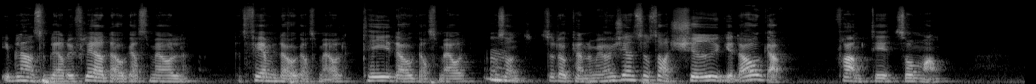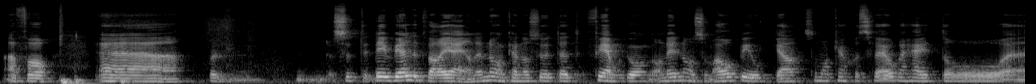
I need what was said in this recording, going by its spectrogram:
ibland så blir det ju fler dagars mål, ett fem dagars mål, tio dagars mål och Mm. sånt. Så då kan de ju tjänstgöring så här 20 dagar fram till sommaren. Ja, för, eh, så det är väldigt varierande. Någon kan ha suttit fem gånger. Det är någon som avbokar, som har kanske svårigheter och eh,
